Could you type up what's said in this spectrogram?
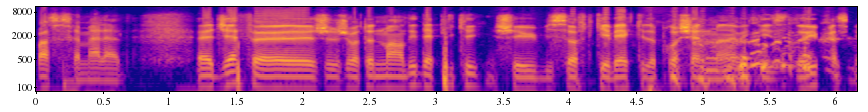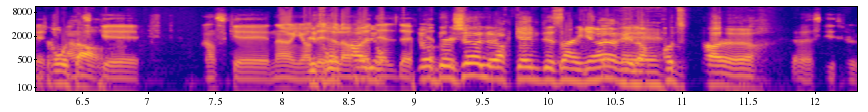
Ah, ça serait malade. Euh, Jeff, euh, je, je vais te demander d'appliquer chez Ubisoft Québec là, prochainement avec tes idées parce que je pense tard. que, pense que non, ils ont déjà leur modèle de ils ont déjà leur game designer et Mais- leur producteur. euh, c'est sûr.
